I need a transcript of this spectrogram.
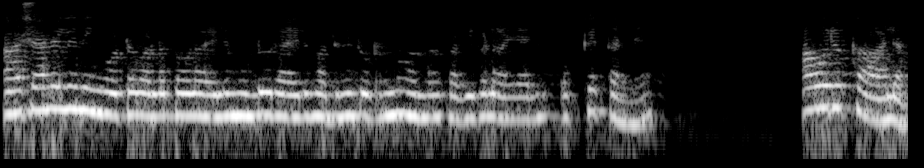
ആശാനിൽ നിന്ന് ഇങ്ങോട്ട് വള്ളത്തോളായാലും മുണ്ടൂരായാലും അതിനെ തുടർന്ന് വന്ന കവികളായാലും ഒക്കെ തന്നെ ആ ഒരു കാലം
